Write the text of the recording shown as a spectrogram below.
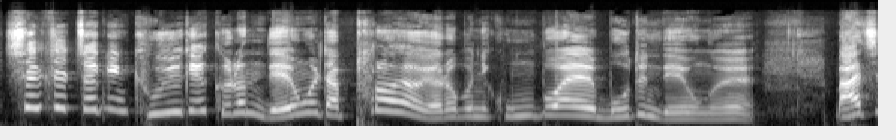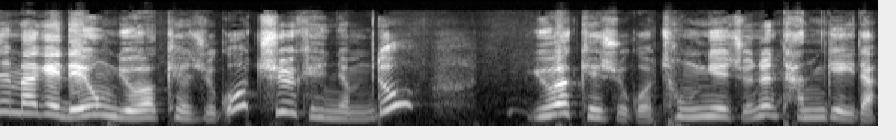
실질적인 교육의 그런 내용을 다 풀어요. 여러분이 공부할 모든 내용을. 마지막에 내용 요약해주고 주요 개념도 요약해주고 정리해주는 단계이다.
